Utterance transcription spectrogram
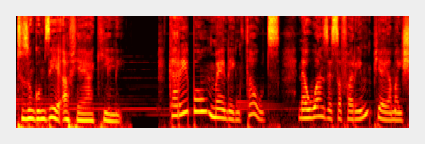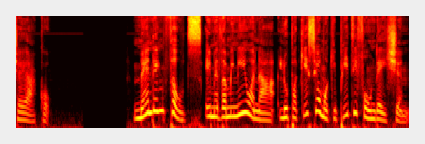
tuzungumzie afya ya akili. Karibu Mending Thoughts na uanze safari mpya ya maisha yako. Mending Thoughts imedhaminiwa na Lupakisyo Mwakipiti Foundation.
